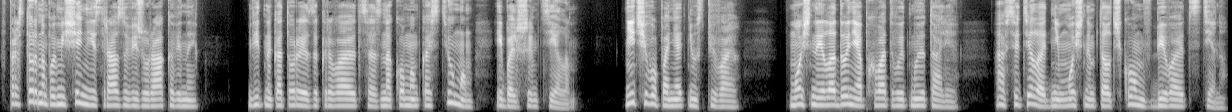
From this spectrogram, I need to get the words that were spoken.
В просторном помещении сразу вижу раковины, вид на которые закрываются знакомым костюмом и большим телом. Ничего понять не успеваю. Мощные ладони обхватывают мою талию, а все тело одним мощным толчком вбивают в стену.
